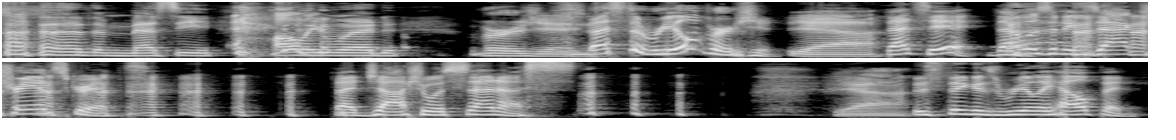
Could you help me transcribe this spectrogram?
the messy Hollywood version. That's the real version. yeah. That's it. That was an exact transcript that Joshua sent us. yeah. This thing is really helping.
